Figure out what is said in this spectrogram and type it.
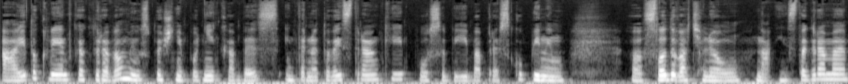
a je to klientka, ktorá veľmi úspešne podniká bez internetovej stránky, pôsobí iba pre skupinu e, sledovateľov na Instagrame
